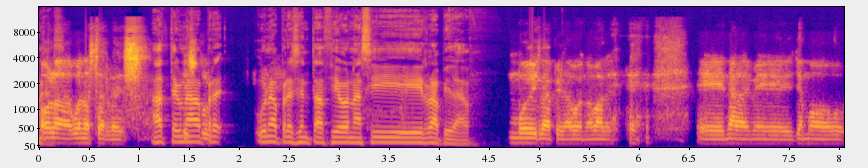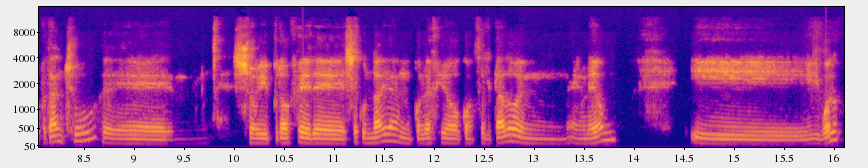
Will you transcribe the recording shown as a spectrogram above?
Hola, buenas tardes. Hazte una, una presentación así rápida. Muy rápida, bueno, vale. Eh, nada, me llamo Franchu, eh, soy profe de secundaria en un colegio concertado en, León. Y, bueno,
